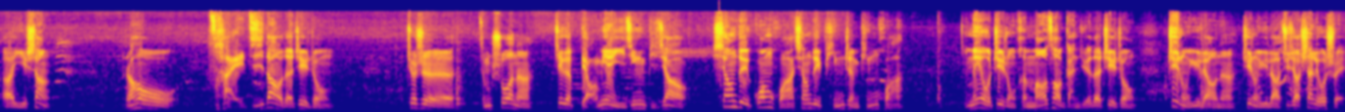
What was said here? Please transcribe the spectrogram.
呃以上，然后采集到的这种，就是怎么说呢？这个表面已经比较。相对光滑、相对平整平滑，没有这种很毛躁感觉的这种这种玉料呢？这种玉料就叫山流水。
